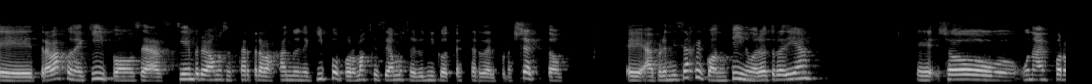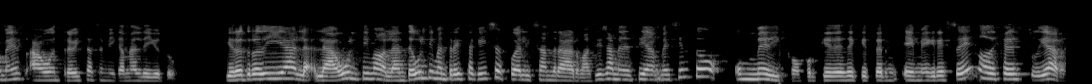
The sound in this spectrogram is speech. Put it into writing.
Eh, trabajo en equipo, o sea, siempre vamos a estar trabajando en equipo por más que seamos el único tester del proyecto. Eh, aprendizaje continuo. El otro día eh, yo una vez por mes hago entrevistas en mi canal de YouTube. Y el otro día, la, última o la anteúltima entrevista que hice fue a Lisandra Armas. Y ella me decía, me siento un médico, porque desde que me egresé no dejé de estudiar.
